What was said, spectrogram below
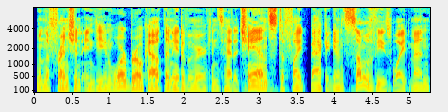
When the French and Indian War broke out, the Native Americans had a chance to fight back against some of these white men,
